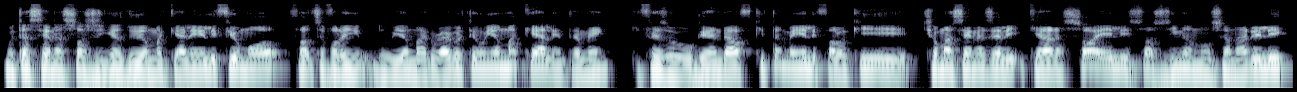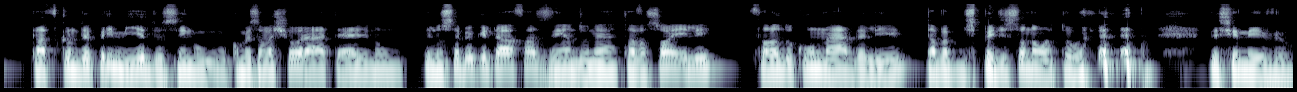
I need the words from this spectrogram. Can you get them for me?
muitas cenas sozinhas do Ian McKellen, ele filmou. Você falou do Ian McGregor, tem o Ian McKellen também, que fez o Gandalf, que também ele falou que tinha umas cenas ali, que era só ele sozinho num cenário, ele tava ficando deprimido, assim, começava a chorar até, ele não, ele não sabia o que ele tava fazendo, né? Tava só ele falando com nada ali, tava desperdiçando um ator desse nível.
